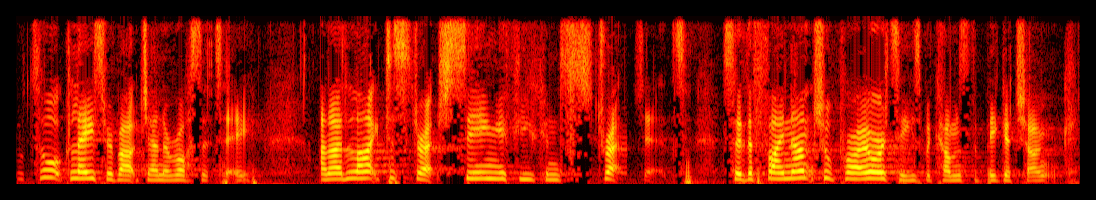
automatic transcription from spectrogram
we'll talk later about generosity, and I'd like to stretch, seeing if you can stretch it so the financial priorities becomes the bigger chunk,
